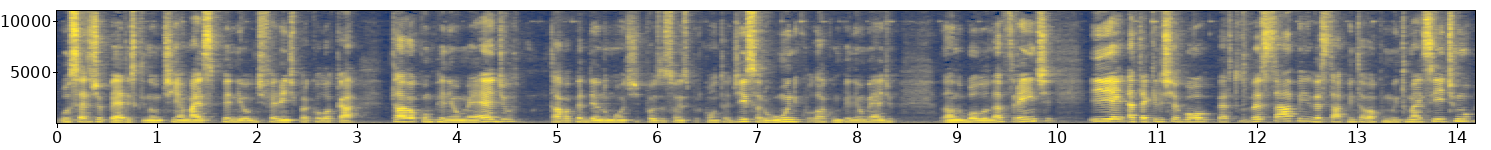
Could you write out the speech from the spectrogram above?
o Sérgio Pérez, que não tinha mais pneu diferente para colocar, estava com pneu médio, estava perdendo um monte de posições por conta disso, era o único lá com pneu médio lá no bolo da frente, e até que ele chegou perto do Verstappen, Verstappen estava com muito mais ritmo,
